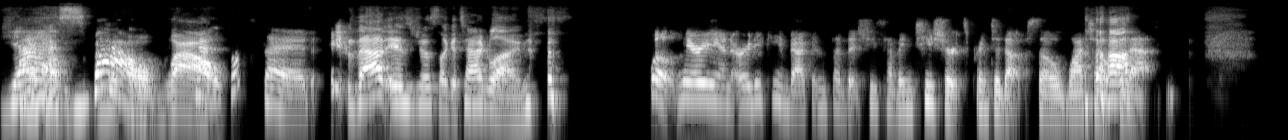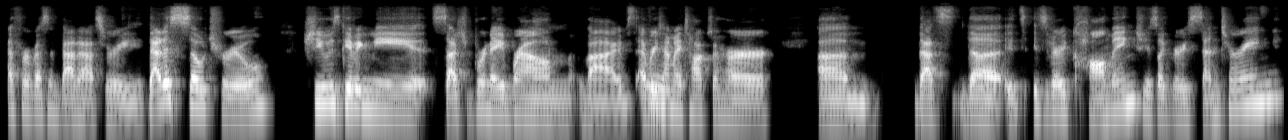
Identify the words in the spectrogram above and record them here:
Yes. Thought, wow. wow. said. that is just like a tagline. well, Marianne already came back and said that she's having t-shirts printed up, so watch out for that. Effervescent badassery. That is so true. She was giving me such Brene Brown vibes. Every mm. time I talk to her, um, that's the it's it's very calming. She's like very centering,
